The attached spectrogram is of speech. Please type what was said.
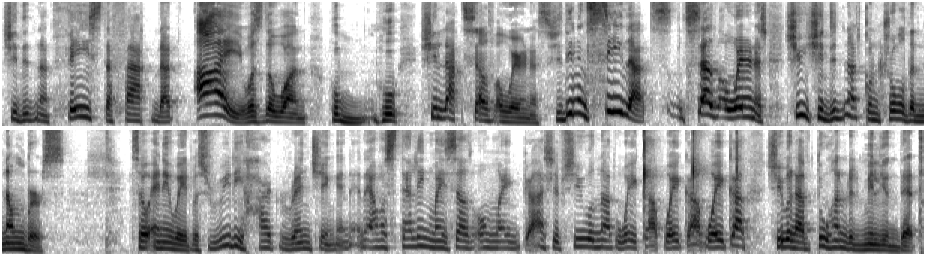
She did not face the fact that I was the one who, who she lacked self awareness. She didn't see that self awareness. She, she did not control the numbers. So, anyway, it was really heart wrenching. And, and I was telling myself, oh my gosh, if she will not wake up, wake up, wake up, she will have 200 million debt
